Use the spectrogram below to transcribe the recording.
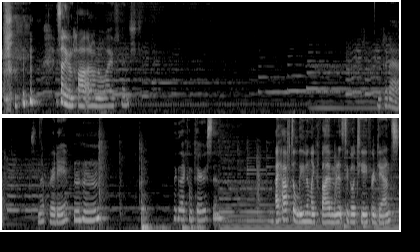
it's not even hot. I don't know why I flinched. Look at that. Isn't that pretty? Mm-hmm. Look at that comparison. I have to leave in like five minutes to go TA for dance,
